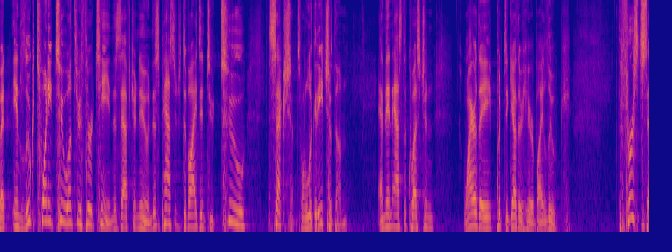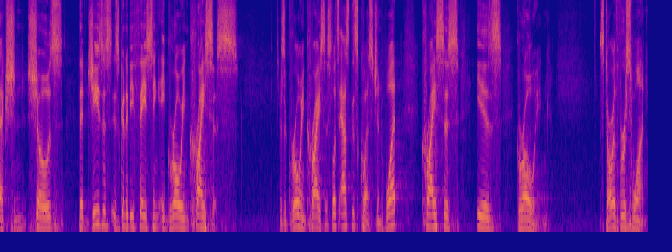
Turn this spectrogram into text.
But in Luke 22, 1 through 13, this afternoon, this passage divides into two sections. I want to look at each of them and then ask the question why are they put together here by Luke? The first section shows that Jesus is going to be facing a growing crisis. There's a growing crisis. Let's ask this question What crisis is growing? Start with verse 1.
